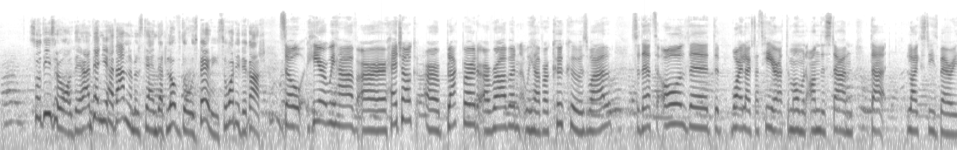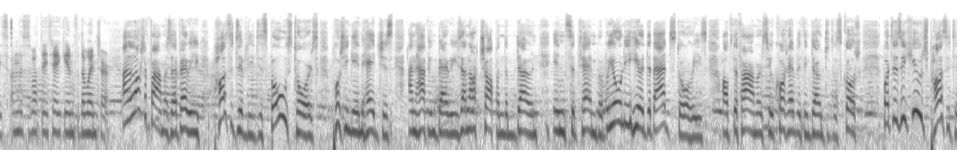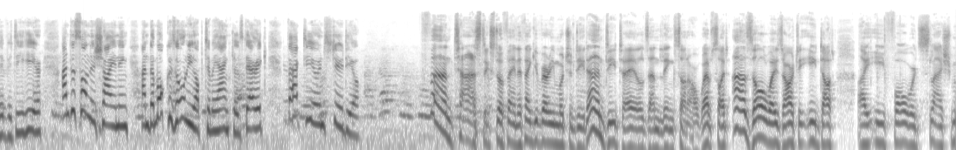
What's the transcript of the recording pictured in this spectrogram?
So these are all there, and then you have animals then that love those berries. So what have you got? So here we have our hedgehog, our blackbird, our robin. We have our cuckoo as well. So that's all the, the wildlife that's here at the moment on the stand that likes these berries, and this is what they take in for the winter. And a lot of farmers are very positively disposed towards putting in hedges and having berries and not chopping them down in September. We only hear the bad stories of the farmers who cut everything down to the scut. But there's a huge positivity here, and the sun is shining, and the muck is only up to my ankles. Derek, back to you in studio. Fantastic stuff, Éanna. Thank you very much indeed. And details and links on our website, as always, rte.ie forward slash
